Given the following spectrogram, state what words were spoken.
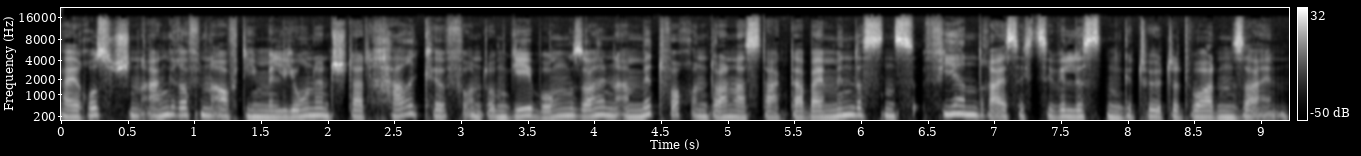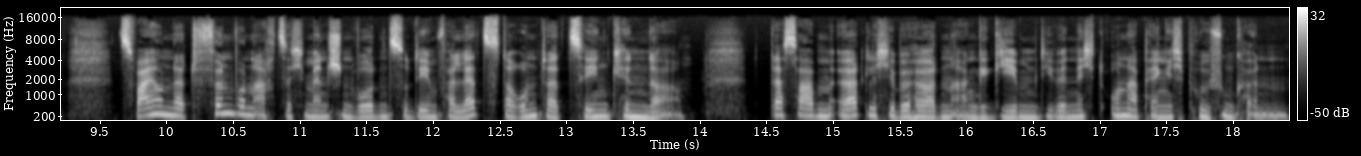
Bei russischen Angriffen auf die Millionenstadt Kharkiv und Umgebung sollen am Mittwoch und Donnerstag dabei mindestens 34 Zivilisten getötet worden sein. 285 Menschen wurden zudem verletzt, darunter zehn Kinder. Das haben örtliche Behörden angegeben, die wir nicht unabhängig prüfen können.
